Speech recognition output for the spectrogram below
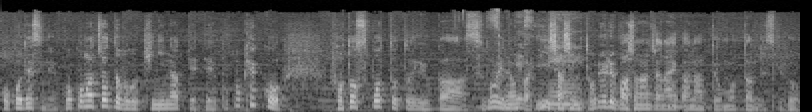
ここですね。ここがちょっと僕気になっててここ結構フォトスポットというかすごいなんかいい写真撮れる場所なんじゃないかなって思ったんですけど、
